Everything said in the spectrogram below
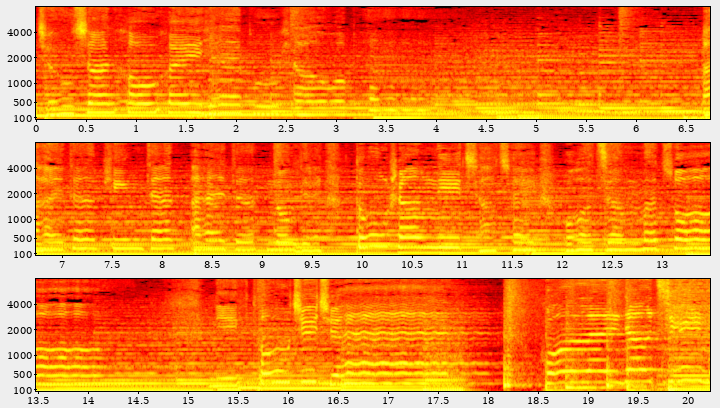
就算后悔，也不的平淡爱的浓烈都让你憔悴我怎么做？你都拒绝我来到寂寞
